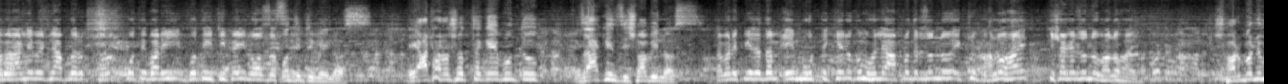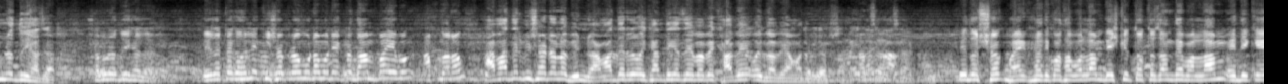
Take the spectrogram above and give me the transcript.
আমার আলটিমেটলি আপনার প্রতিবারই প্রতি টিপেই লস যাচ্ছে। প্রতি টিপেই লস এই আঠারোশো থেকে কিন্তু যা কিনছি সবই লস তার মানে পেঁয়াজের দাম এই মুহূর্তে কীরকম হলে আপনাদের জন্য একটু ভালো হয় কৃষকের জন্য ভালো হয়? সর্বনিম্ন দুই হাজার। সর্বনিম্ন দুই হাজার। দুই হাজার টাকা হলে কৃষকরাও মোটামুটি একটা দাম পায় এবং আপনারাও? আমাদের বিষয়টা হলো ভিন্ন। আমাদের ওইখান থেকে যেভাবে খাবে ওইভাবে আমাদের ব্যবসা। আচ্ছা আচ্ছা। প্রিয় দর্শক ভাইয়ের সাথে কথা বললাম বেশ কিছু তথ্য জানতে পারলাম। এদিকে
